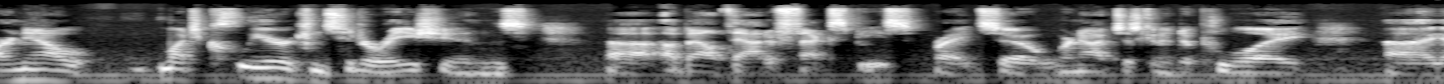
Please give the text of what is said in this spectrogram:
are now much clearer considerations uh, about that effects piece, right? So we're not just going to deploy uh,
